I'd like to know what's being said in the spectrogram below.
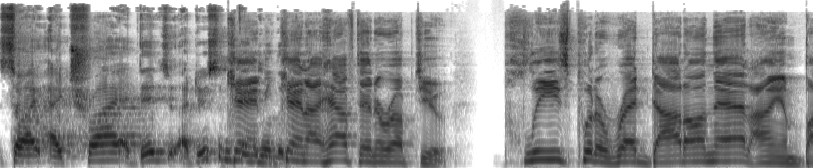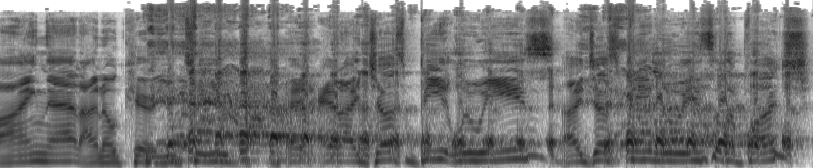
So I, I try. I did. I do some things Kenn, the, Kenn, I have to interrupt you. Please put a red dot on that. I am buying that. I don't care. You two, and, and I just beat Louise. I just beat Louise to the punch.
